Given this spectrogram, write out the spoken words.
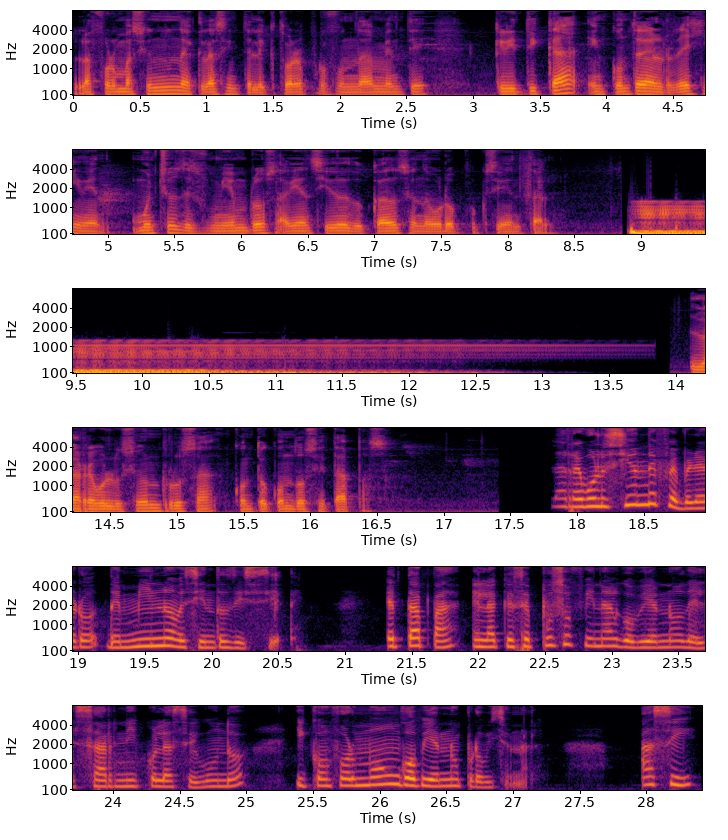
La formación de una clase intelectual profundamente Crítica en contra del régimen. Muchos de sus miembros habían sido educados en Europa Occidental. La Revolución rusa contó con dos etapas. La Revolución de febrero de 1917, etapa en la que se puso fin al gobierno del zar Nicolás II y conformó un gobierno provisional. Así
